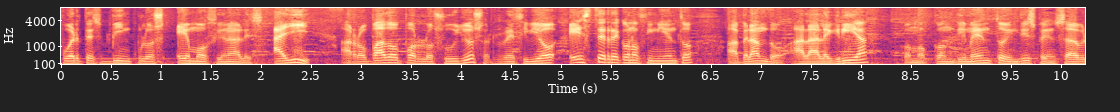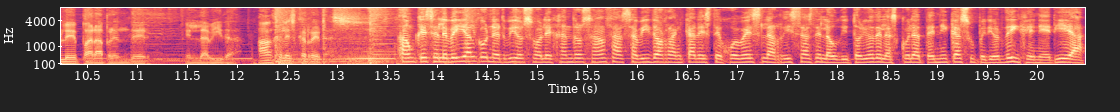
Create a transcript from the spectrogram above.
fuertes vínculos emocionales. Allí, arropado por los suyos, recibió este reconocimiento apelando a la alegría como condimento indispensable para aprender en la vida. Ángeles Carreras. Aunque se le veía algo nervioso, Alejandro Sanz ha sabido arrancar este jueves las risas del auditorio de la Escuela Técnica Superior de Ingeniería.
